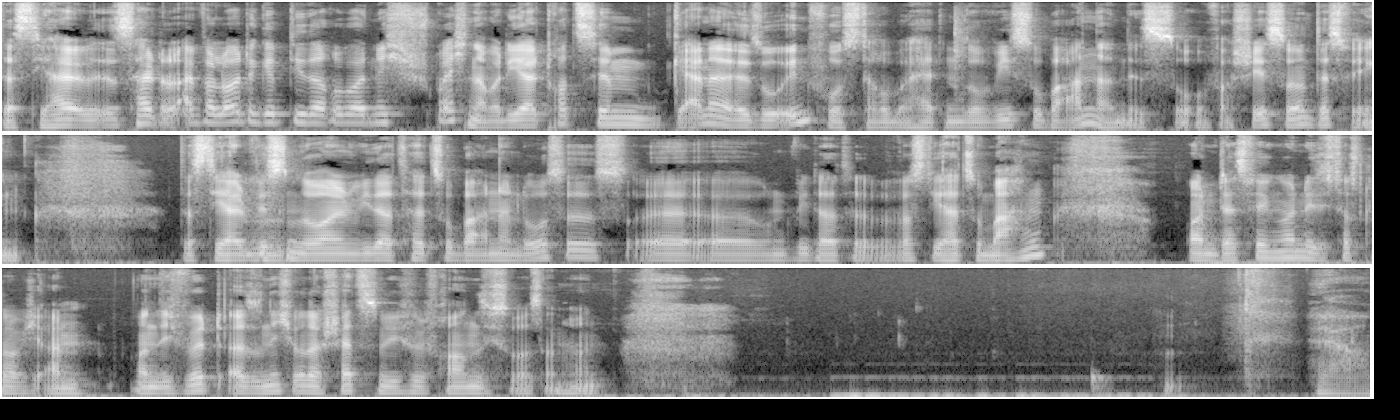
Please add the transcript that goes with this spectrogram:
dass die halt, es halt einfach Leute gibt, die darüber nicht sprechen, aber die halt trotzdem gerne so Infos darüber hätten, so wie es so bei anderen ist. So, verstehst du? Deswegen. Dass die halt Mhm. wissen sollen, wie das halt so bei anderen los ist äh, äh, und wie das, was die halt so machen. Und deswegen hören die sich das, glaube ich, an. Und ich würde also nicht unterschätzen, wie viele Frauen sich sowas anhören. Ja.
